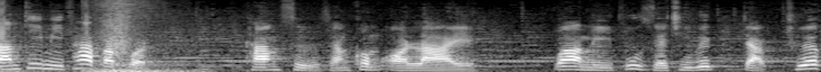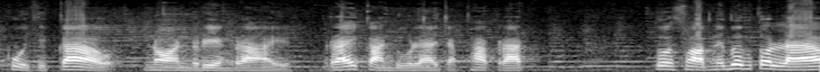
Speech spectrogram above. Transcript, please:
ตามที่มีภาพปรากฏทางสื่อสังคมออนไลน์ ว่ามีผู้เสียชีวิตจากเชื้อโควิด -19 นอนเรียงราย ไร้การดูแลจากภาครัฐ ตรวจสอบในเบื้องต้นแล้ว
